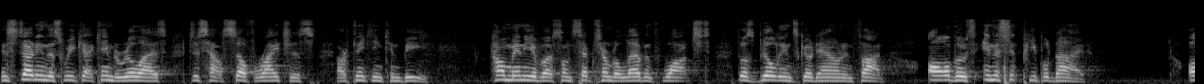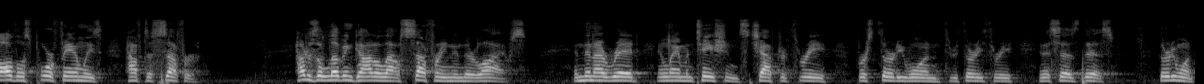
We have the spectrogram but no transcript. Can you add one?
In studying this week, I came to realize just how self-righteous our thinking can be. How many of us on September 11th watched those buildings go down and thought, all those innocent people died. All those poor families have to suffer. How does a loving God allow suffering in their lives? And then I read in Lamentations chapter 3, verse 31 through 33, and it says this 31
